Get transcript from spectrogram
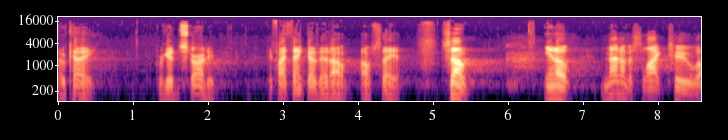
Okay, we're getting started. If I think of it, I'll, I'll say it. So, you know, none of us like to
